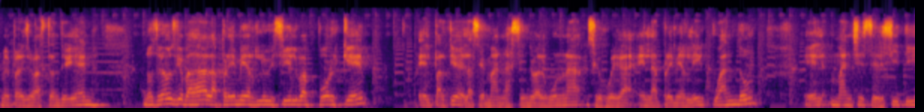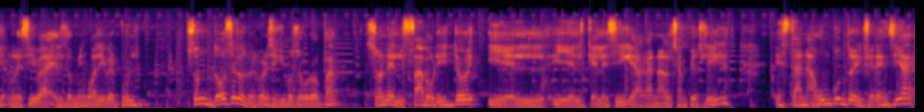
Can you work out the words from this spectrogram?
Me parece bastante bien. Nos tenemos que pasar a la Premier Luis Silva porque el partido de la semana, sin duda alguna, se juega en la Premier League cuando el Manchester City reciba el domingo a Liverpool. Son dos de los mejores equipos de Europa. Son el favorito y el, y el que le sigue a ganar Champions League están a un punto de diferencia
